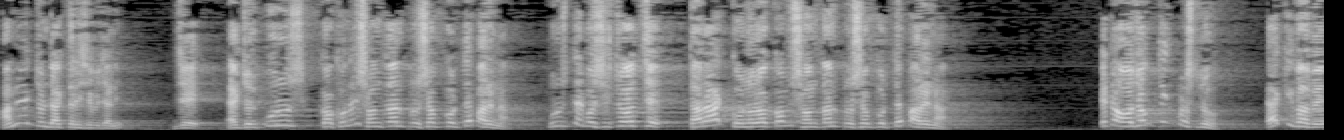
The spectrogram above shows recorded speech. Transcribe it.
আমি একজন ডাক্তার হিসেবে জানি যে একজন পুরুষ কখনোই সন্তান প্রসব করতে পারে না। পুরুষদের বৈশিষ্ট্য হচ্ছে তারা কোন রকম সন্তান প্রসব করতে পারে না। এটা অযৌক্তিক প্রশ্ন। একইভাবে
